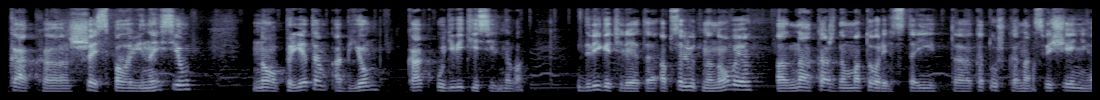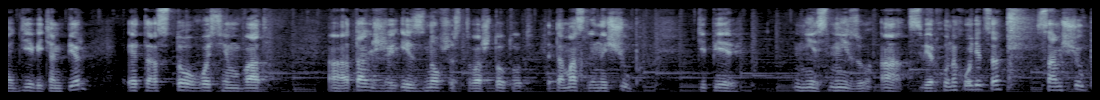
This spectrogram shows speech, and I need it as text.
как 6,5 сил, но при этом объем как у 9-сильного. Двигатели это абсолютно новые. На каждом моторе стоит э, катушка на освещение 9 ампер. Это 108 ватт. А также из новшества, что тут? Это масляный щуп. Теперь не снизу, а сверху находится сам щуп.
